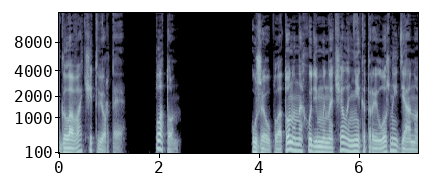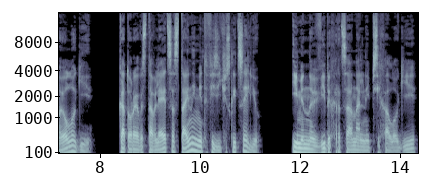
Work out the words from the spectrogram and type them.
Глава 4. Платон. Уже у Платона находим мы начало некоторой ложной дианоологии, которая выставляется с тайной метафизической целью, именно в видах рациональной психологии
